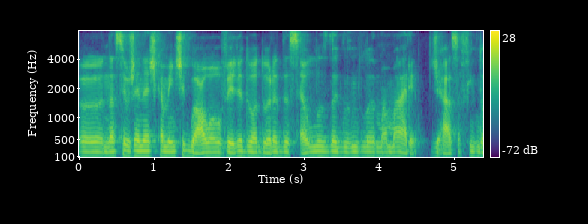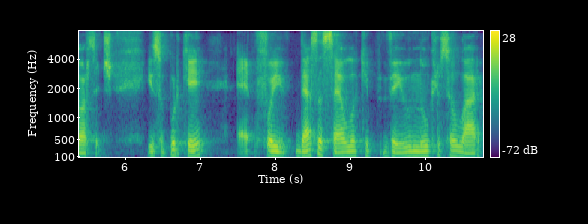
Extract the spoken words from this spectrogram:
uh, nasceu geneticamente igual à ovelha doadora das células da glândula mamária, de raça Findorset. Isso porque é, foi dessa célula que veio o núcleo celular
